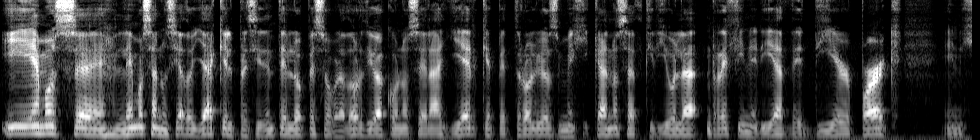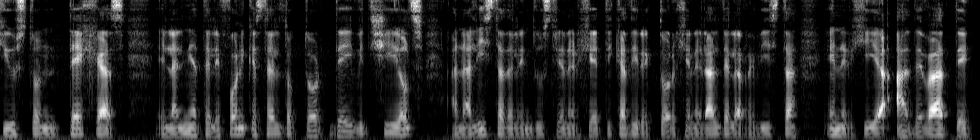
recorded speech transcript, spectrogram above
Y hemos, eh, le hemos anunciado ya que el presidente López Obrador dio a conocer ayer que Petróleos Mexicanos adquirió la refinería de Deer Park en Houston, Texas. En la línea telefónica está el doctor David Shields, analista de la industria energética, director general de la revista Energía a Debate.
